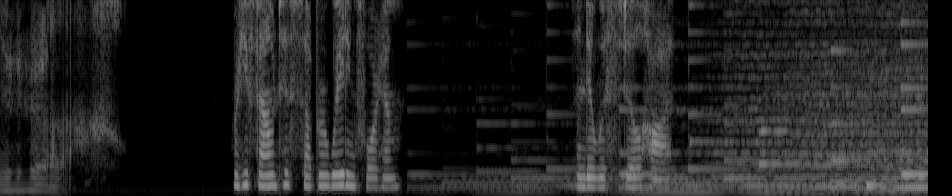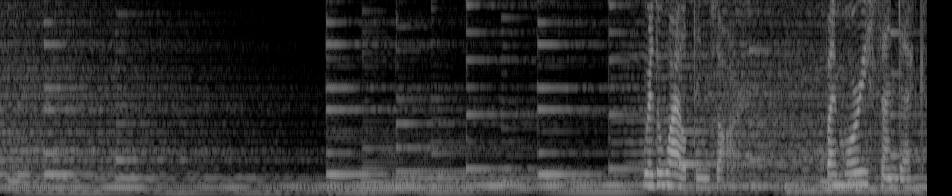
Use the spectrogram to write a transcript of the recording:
Where he found his supper waiting for him. And it was still hot. Where the Wild Things Are by Maury Sendak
